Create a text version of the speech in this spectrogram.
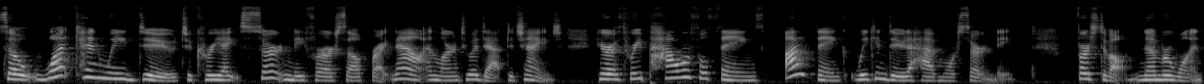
So, what can we do to create certainty for ourselves right now and learn to adapt to change? Here are three powerful things I think we can do to have more certainty. First of all, number one,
